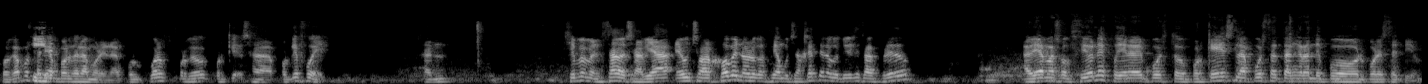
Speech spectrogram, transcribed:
¿Por qué apostarían por de la Morena? ¿Por, cuál, por, qué, por, qué, o sea, ¿por qué fue él? sea, siempre he pensado, o sea, había, era un chaval joven, no lo conocía mucha gente, lo que tú dices, Alfredo. Había más opciones, podían haber puesto. ¿Por qué es la apuesta tan grande por, por este tío?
